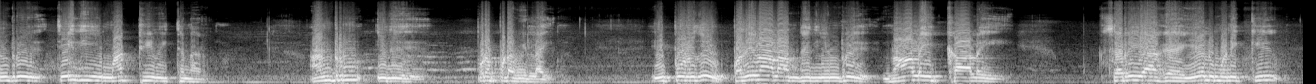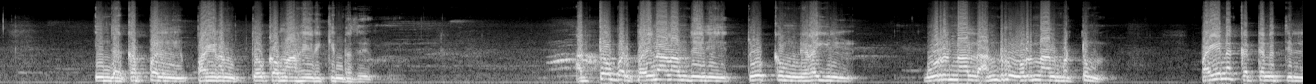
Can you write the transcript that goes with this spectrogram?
என்று தேதியை மாற்றி வைத்தனர். அன்றும் இது புறப்படவில்லை. இப்பொழுது பதினாலாம் தேதி என்று நாளை காலை சரியாக ஏழு மணிக்கு இந்த கப்பல் பயணம் துவக்கமாக இருக்கின்றது. அக்டோபர் பதினாலாம் தேதி துவக்கம் நிலையில் ஒரு நாள் அன்று ஒரு நாள் மட்டும் பயண கட்டணத்தில்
